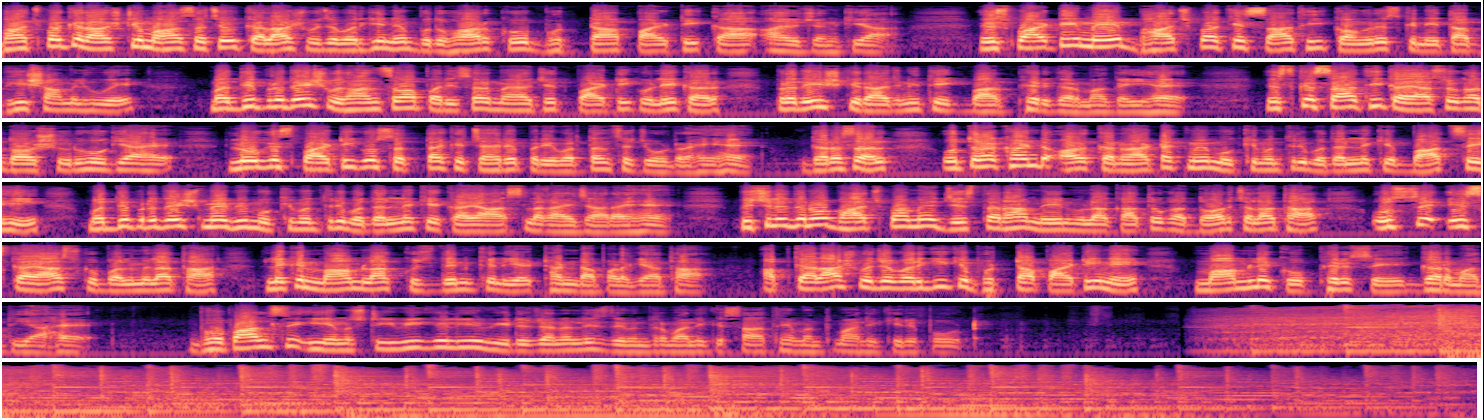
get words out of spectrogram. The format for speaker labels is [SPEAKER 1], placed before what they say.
[SPEAKER 1] भाजपा के राष्ट्रीय महासचिव कैलाश विजयवर्गीय ने बुधवार को भुट्टा पार्टी का आयोजन किया। इस पार्टी में भाजपा के साथ ही कांग्रेस के नेता भी शामिल हुए। मध्य प्रदेश विधानसभा परिसर में आयोजित पार्टी को लेकर प्रदेश की राजनीति एक बार फिर गर्मा गई है। इसके साथ ही कयासों का दौर शुरू हो गया है। लोग इस पार्टी को सत्ता के चेहरे परिवर्तन से जोड़ रहे हैं। दरअसल, उत्तराखंड और कर्नाटक में मुख्यमंत्री बदलने के बाद से ही मध्य प्रदेश में भी मुख्यमंत्री बदलने के कयास लगाए जा रहे हैं। पिछले दिनों भाजपा में जिस तरह मेल मुलाकातों का दौर चला था, उससे इस कयास को बल मिला था, लेकिन मामला कुछ दिन के लिए ठंडा पड़ गया था। अब कैलाश विजयवर्गीय की भुट्टा पार्टी ने मामले को फिर से गर्मा दिया है। भोपाल से ईएमएस टीवी के लिए वीडियो जर्नलिस्ट देवेंद्र माली के साथ हेमंत माली की रिपोर्ट।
